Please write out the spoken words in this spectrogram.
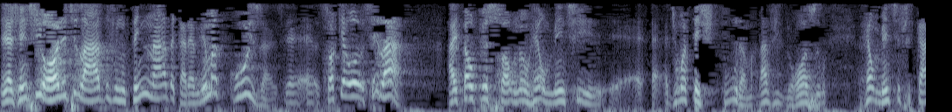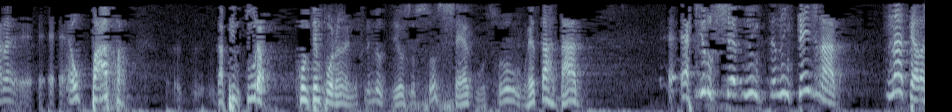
E a gente olha de lado, não tem nada, cara, é a mesma coisa. É, é, só que é, sei lá. Aí está o pessoal, não, realmente é, é, é, de uma textura maravilhosa. Realmente esse cara é, é, é, o papa da pintura contemporânea. Eu falei, meu Deus, eu sou cego, eu sou retardado. É, aquilo que você não, não entende nada. Naquela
